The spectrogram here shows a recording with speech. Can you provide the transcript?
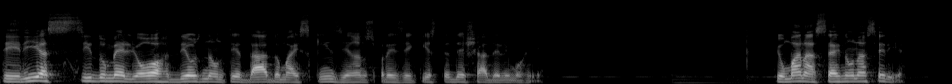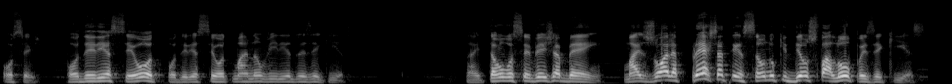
teria sido melhor Deus não ter dado mais 15 anos para Ezequias, ter deixado ele morrer. Que o Manassés não nasceria. Ou seja, poderia ser outro, poderia ser outro, mas não viria do Ezequias. Né? Então você veja bem, mas olha, preste atenção no que Deus falou para Ezequias.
